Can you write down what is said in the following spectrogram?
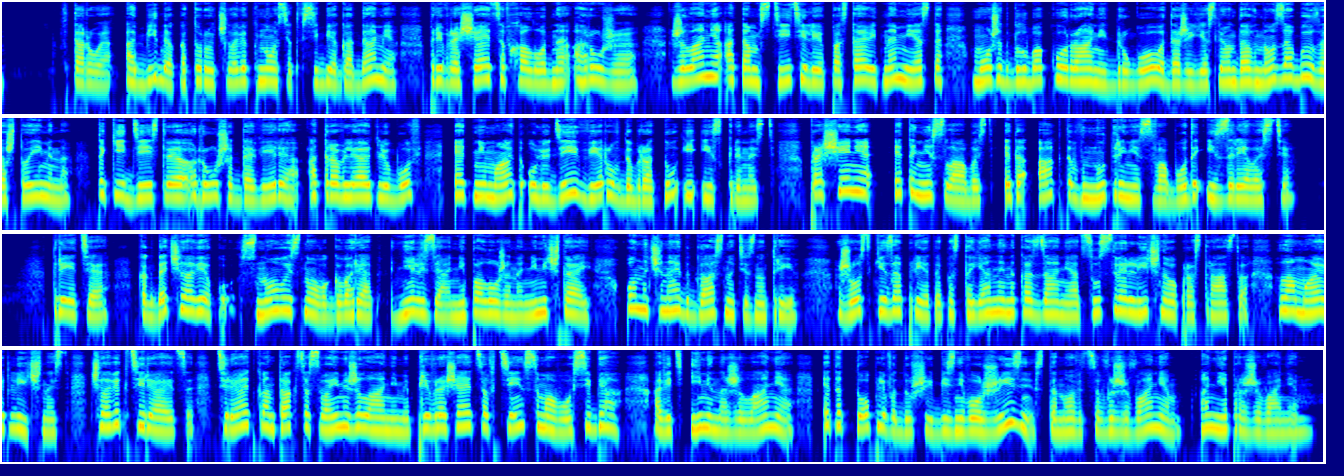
Второе. Обида, которую человек носит в себе годами, превращается в холодное оружие. Желание отомстить или поставить на место может глубоко ранить другого, даже если он давно забыл, за что именно. Такие действия рушат доверие, отравляют любовь и отнимают у людей веру в доброту и искренность. Прощение — это не слабость, это акт внутренней свободы и зрелости. Третье. Когда человеку снова и снова говорят «нельзя», «не положено», «не мечтай», он начинает гаснуть изнутри. Жесткие запреты, постоянные наказания, отсутствие личного пространства ломают личность. Человек теряется, теряет контакт со своими желаниями, превращается в тень самого себя. А ведь именно желание — это топливо души, без него жизнь становится выживанием, а не проживанием.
